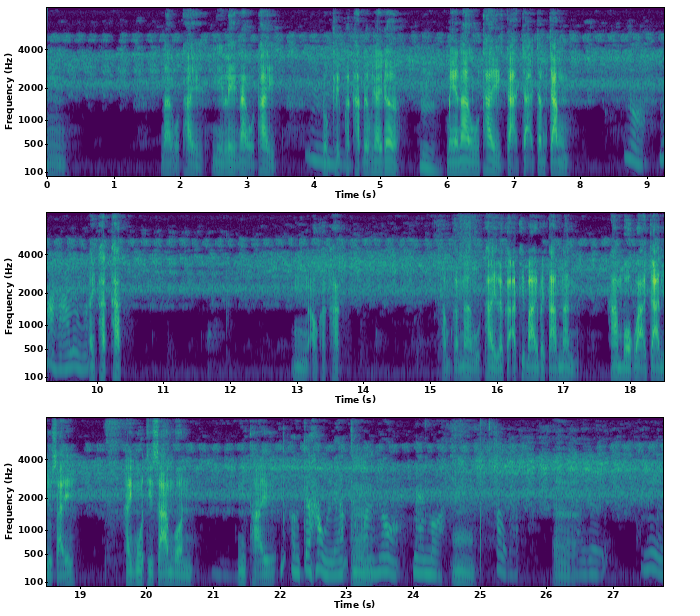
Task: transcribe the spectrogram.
อืมนางอุทัยนี่เลขนางอุทัยอืมลงคลิปคักๆเด้อพี่ใหญ่เด้ออืมแม่นางอุทัยจะจะจังจังเนาะมาหาเลยๆวะให้คักๆอืมเอาคักๆทำกับนางอุทัยแล้วก็อธิบายไปตามนั่นห้ามบอกว่าอาจารย์อยู่ไสให้งวดที่สามก่อนนี่ไทย เอาแต่เฮาแล้วทุกคนอืมเนาะแม่นบ่อืมเฮาก็เออ ไปเลยนี่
